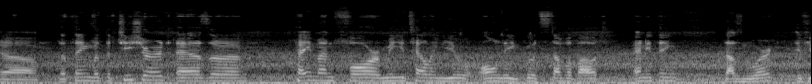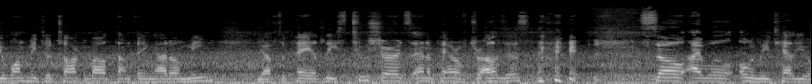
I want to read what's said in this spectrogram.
uh, the thing with the t-shirt as a payment for me telling you only good stuff about anything doesn't work. If you want me to talk about something I don't mean, you have to pay at least two shirts and a pair of trousers. so I will only tell you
